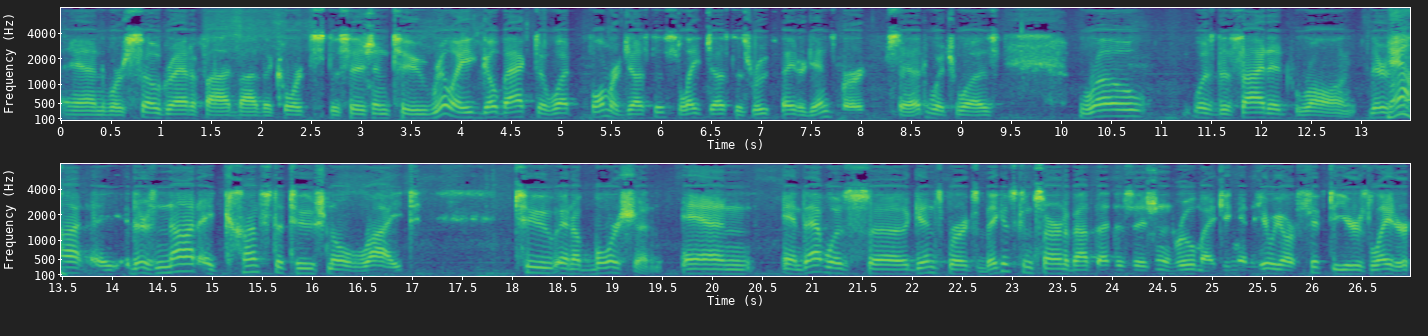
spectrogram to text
and were so gratified by the court's decision to really go back to what former Justice, late Justice Ruth Bader Ginsburg said, which was Roe was decided wrong. There's yeah. not a there's not a constitutional right to an abortion. And and that was uh, Ginsburg's biggest concern about that decision and rulemaking. And here we are 50 years later.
